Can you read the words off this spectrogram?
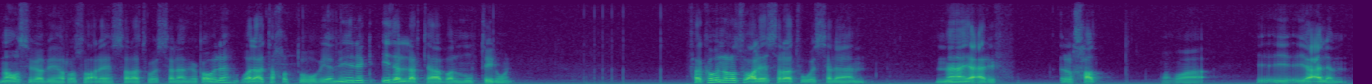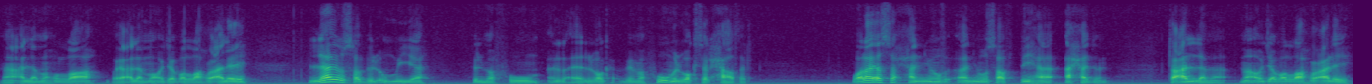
ما وصف به الرسول عليه الصلاة والسلام بقوله ولا تخطه بيمينك إذا لارتاب المبطلون فكون الرسول عليه الصلاة والسلام ما يعرف الخط وهو يعلم ما علمه الله ويعلم ما وجب الله عليه لا يوصف بالأمية بالمفهوم بمفهوم الوقت الحاضر. ولا يصح أن يوصف بها أحد تعلم ما أوجب الله عليه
